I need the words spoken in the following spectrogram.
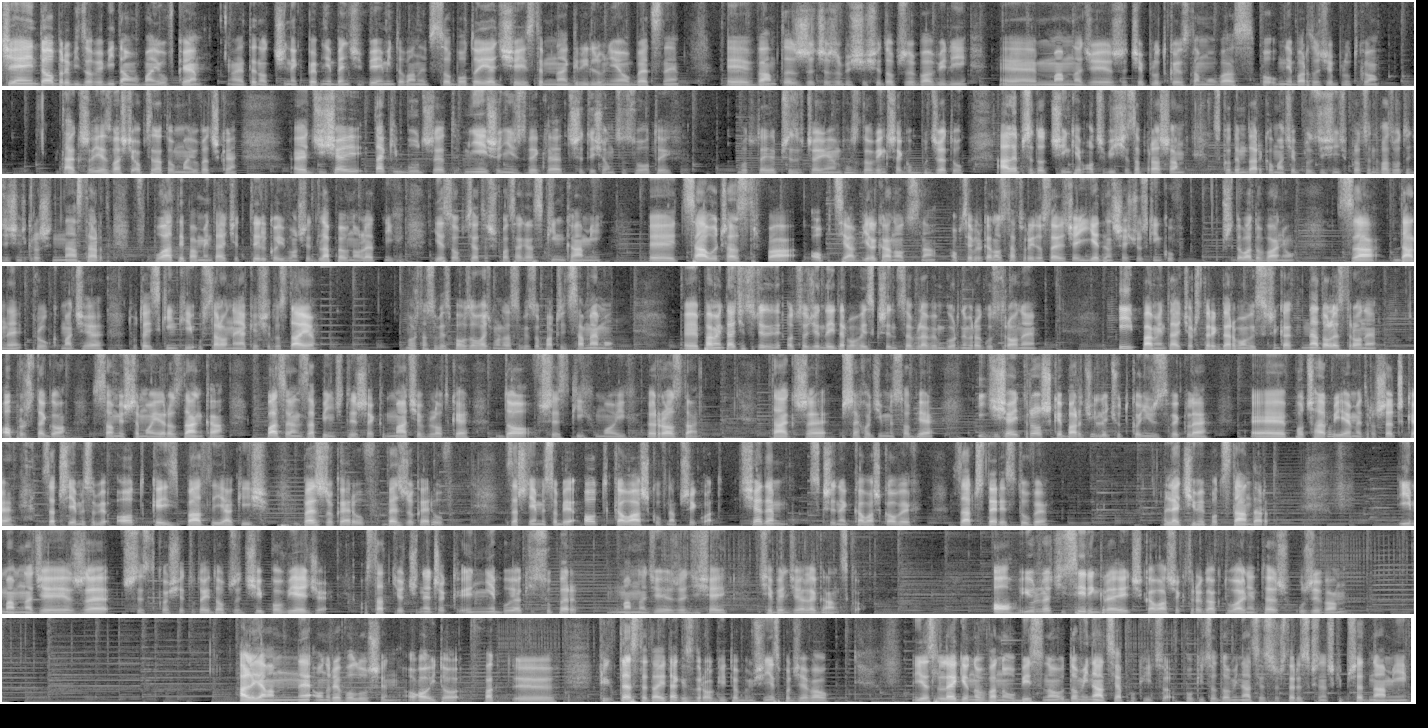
Dzień dobry widzowie, witam w majówkę. E, Ten odcinek pewnie będzie wyemitowany w sobotę, ja dzisiaj jestem na grillu nieobecny. E, Wam też życzę, żebyście się dobrze bawili. E, Mam nadzieję, że cieplutko jest tam u Was, bo u mnie bardzo cieplutko. Także jest właśnie opcja na tą majóweczkę. Dzisiaj taki budżet mniejszy niż zwykle, 3000 zł. Bo tutaj przyzwyczaiłem Was do większego budżetu, ale przed odcinkiem oczywiście zapraszam z kodem Darko macie plus 10%, 2 zł 10 groszy na start. Wpłaty pamiętajcie tylko i wyłącznie dla pełnoletnich. Jest opcja też wpłacania skinkami. Yy, cały czas trwa opcja wielkanocna. Opcja wielkanocna, w której dostajecie jeden z 6 skinków przy doładowaniu. Za dany próg macie tutaj skinki ustalone jakie się dostaje. Można sobie spauzować, można sobie zobaczyć samemu. Yy, Pamiętajcie o codziennej darmowej skrzynce w lewym górnym rogu strony. I pamiętajcie o czterech darmowych skrzynkach na dole strony. Oprócz tego są jeszcze moje rozdanka. Wpłacając za 5 dyszek macie wlotkę do wszystkich moich rozdań. Także przechodzimy sobie i dzisiaj troszkę bardziej leciutko niż zwykle. E, poczarujemy troszeczkę. Zaczniemy sobie od case battle jakiś. Bez jokerów, bez jokerów. Zaczniemy sobie od kałaszków na przykład. 7 skrzynek kałaszkowych za 4 stówy. Lecimy pod standard. I mam nadzieję, że wszystko się tutaj dobrze dzisiaj powiedzie. Ostatni odcineczek nie był jakiś super. Mam nadzieję, że dzisiaj, dzisiaj będzie elegancko. O, już leci Searing Rage, kałaszek, którego aktualnie też używam. Ale ja mam Neon Revolution. Oj, to fakt... Yy, field tested, a i tak jest drogi, to bym się nie spodziewał. Jest Legion of Anubis, no dominacja póki co. Póki co dominacja, jeszcze 4 skrzyneczki przed nami.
